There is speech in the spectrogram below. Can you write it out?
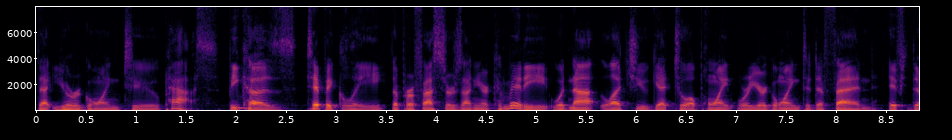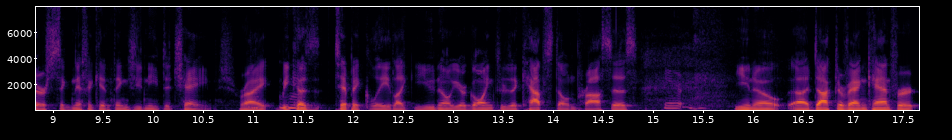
that you're going to pass because mm-hmm. typically the professors on your committee would not let you get to a point where you're going to defend if there are significant things you need to change, right? Mm-hmm. Because typically, like you know, you're going through the capstone process. Yep. You know, uh, Dr. Van Canfort,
